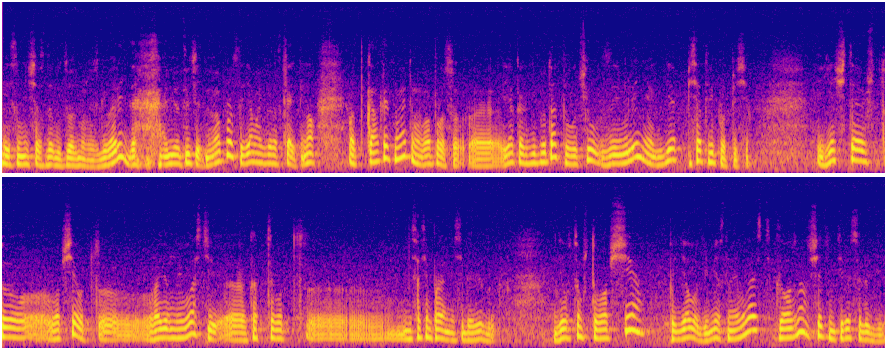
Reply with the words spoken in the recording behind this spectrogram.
если мне сейчас дадут возможность говорить, да, а не отвечать на вопросы, я могу рассказать. Но вот конкретно этому вопросу э, я как депутат получил заявление, где 53 подписи. Я считаю, что вообще вот э, районные власти э, как-то вот не совсем правильно себя ведут. Дело в том, что вообще по идеологии местная власть должна защищать интересы людей.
